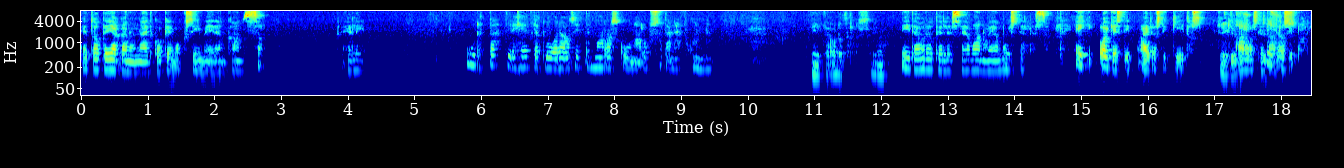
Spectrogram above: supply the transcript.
että olette jakanut näitä kokemuksia meidän kanssa. Eli Uudet tähtihetket luodaan sitten marraskuun alussa tänä vuonna. Niitä odotellessa, joo. niitä odotellessa ja vanhoja muistellessa. Hei, oikeasti, aidosti kiitos. Kiitos. Arvostetaan Kiitos. tosi paljon.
